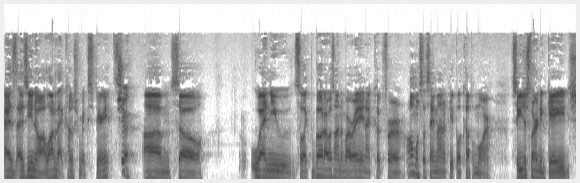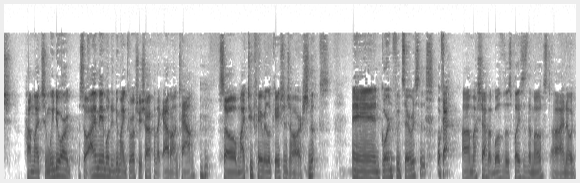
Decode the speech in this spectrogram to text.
as as you know, a lot of that comes from experience. sure. Um, so when you so like the boat I was on in Bahrain, I cooked for almost the same amount of people, a couple more. So you just learn to gauge how much, and we do our. So I'm able to do my grocery shopping like out on town. So my two favorite locations are Schnucks and Gordon Food Services. Okay. Um, I shop at both of those places the most. Uh, I know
